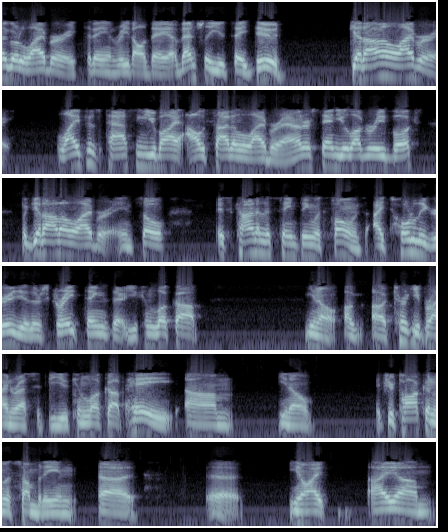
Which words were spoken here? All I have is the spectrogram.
to go to the library today and read all day. Eventually you'd say, dude, get out of the library. Life is passing you by outside of the library. I understand you love to read books, but get out of the library. And so it's kind of the same thing with phones. I totally agree with you. There's great things there. You can look up, you know, a, a turkey brine recipe. You can look up, hey, um, you know, if you're talking with somebody and, uh, uh, you know, I, I, um,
